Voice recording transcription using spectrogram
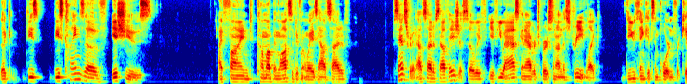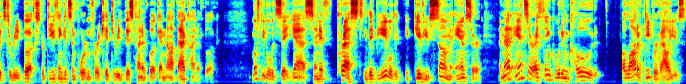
like these these kinds of issues I find come up in lots of different ways outside of Sanskrit outside of South Asia. So if if you ask an average person on the street, like, do you think it's important for kids to read books, or do you think it's important for a kid to read this kind of book and not that kind of book? Most people would say yes, and if pressed, they'd be able to give you some answer. And that answer, I think, would encode a lot of deeper values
